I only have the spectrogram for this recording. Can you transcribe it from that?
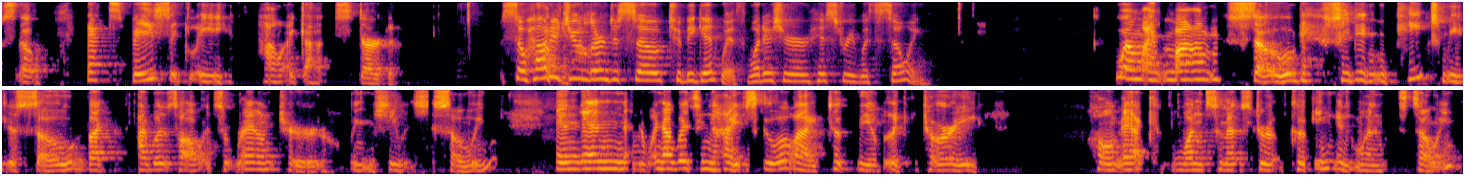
So that's basically how I got started. So, how did you learn to sew to begin with? What is your history with sewing? Well, my mom sewed. She didn't teach me to sew, but I was always around her when she was sewing. And then when I was in high school, I took the obligatory home ec, one semester of cooking and one sewing.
